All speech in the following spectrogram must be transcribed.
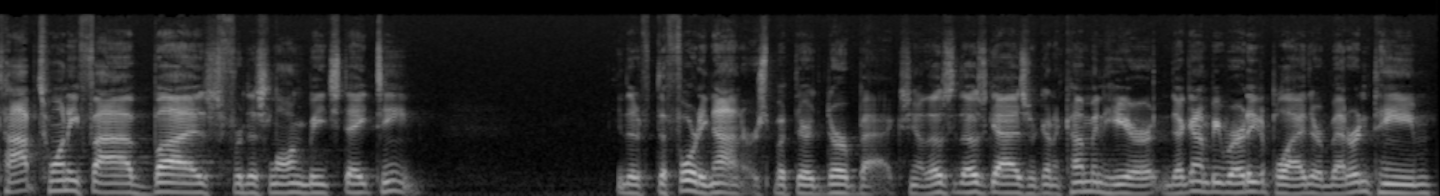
top 25 buzz for this Long Beach State team. The, the 49ers, but they're dirtbags. You know, those those guys are going to come in here. They're going to be ready to play. They're a veteran team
